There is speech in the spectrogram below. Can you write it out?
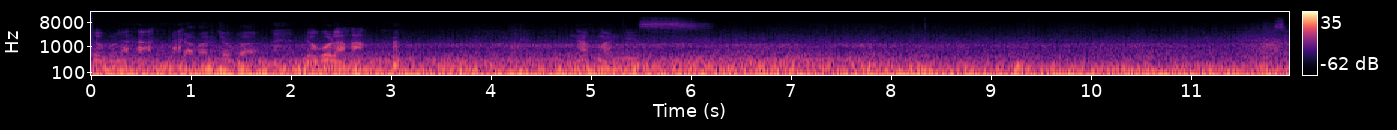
Logulaha. Kamar coba. Logulaha. Enough mandis. So-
